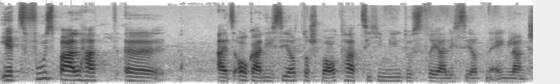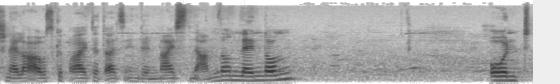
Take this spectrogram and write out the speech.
Jetzt Fußball hat äh, als organisierter Sport hat sich im industrialisierten England schneller ausgebreitet als in den meisten anderen Ländern. Und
